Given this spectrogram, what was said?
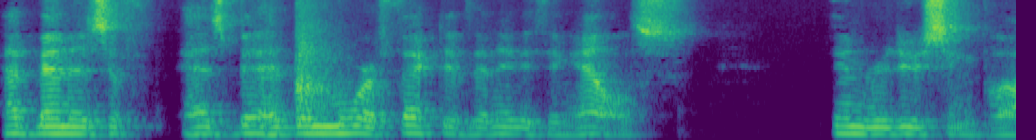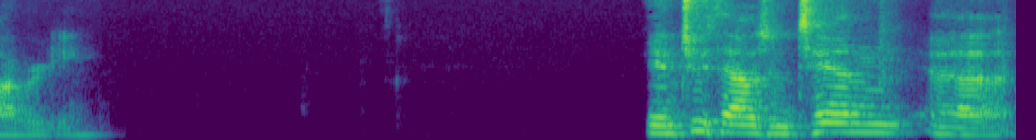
have been as if, has been, have been more effective than anything else in reducing poverty. In 2010, uh,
